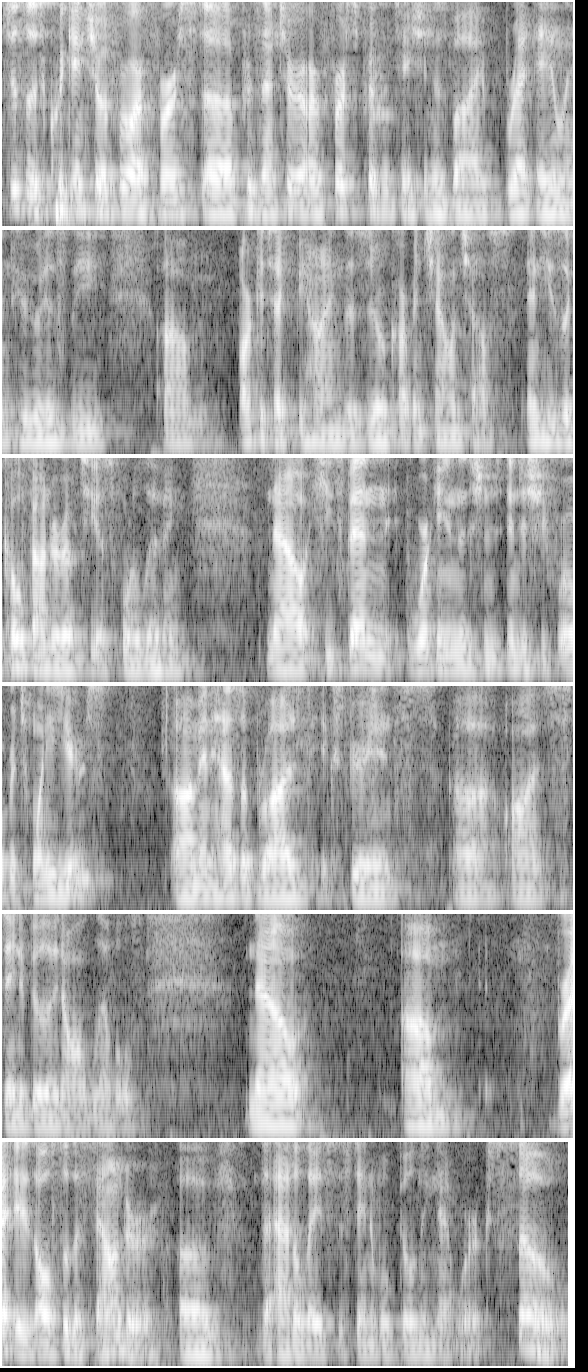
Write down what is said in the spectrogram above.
Just as a quick intro for our first uh, presenter. Our first presentation is by Brett Aylen, who is the um, architect behind the Zero Carbon Challenge House, and he's a co-founder of TS4 Living. Now, he's been working in the industry for over 20 years um, and has a broad experience uh, on sustainability at all levels. Now, um, Brett is also the founder of the Adelaide Sustainable Building Network. So,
